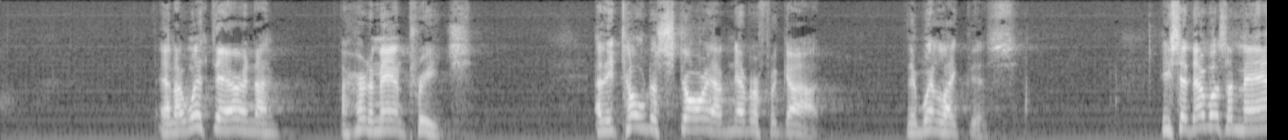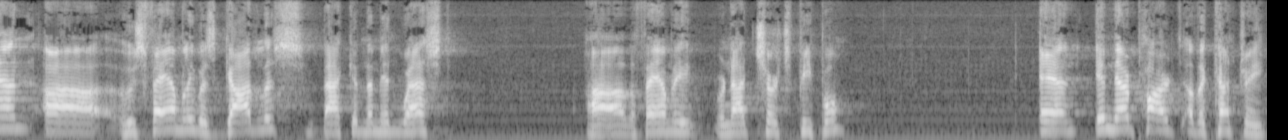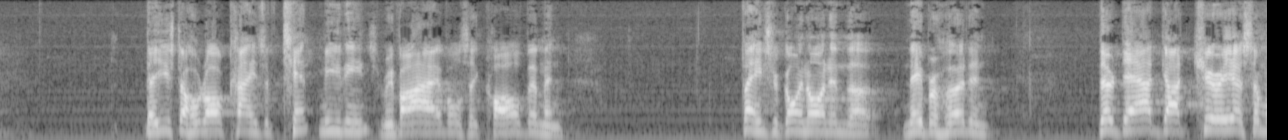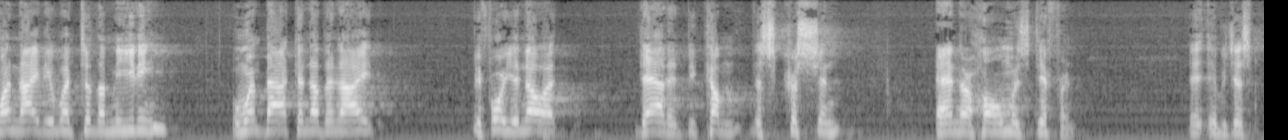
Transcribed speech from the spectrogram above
And I went there and I, I heard a man preach. And he told a story I've never forgot. It went like this. He said there was a man uh, whose family was godless back in the Midwest. Uh, the family were not church people. And in their part of the country, they used to hold all kinds of tent meetings, revivals, they called them, and things were going on in the neighborhood. And their dad got curious, and one night he went to the meeting and went back another night. Before you know it, dad had become this Christian, and their home was different. It, it was just,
